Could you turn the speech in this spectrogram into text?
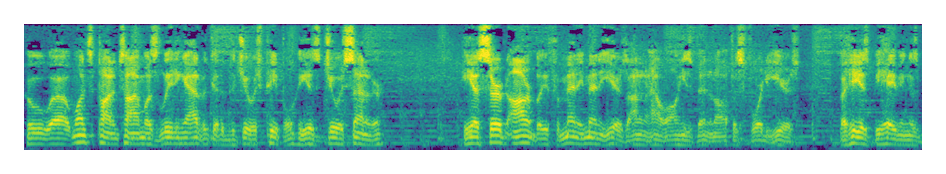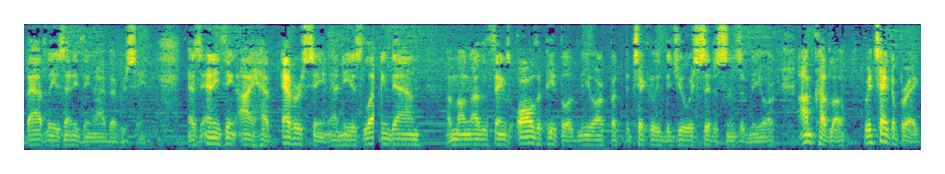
who uh, once upon a time was a leading advocate of the Jewish people. He is a Jewish senator. He has served honorably for many, many years. I don't know how long he's been in office 40 years. But he is behaving as badly as anything I've ever seen. As anything I have ever seen. And he is letting down, among other things, all the people of New York, but particularly the Jewish citizens of New York. I'm Kudlow. We'll take a break.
